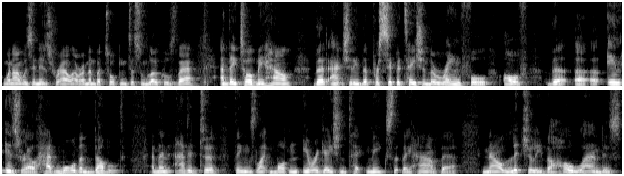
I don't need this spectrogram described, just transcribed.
When I was in Israel, I remember talking to some locals there, and they told me how that actually the precipitation, the rainfall of the uh, uh in Israel had more than doubled and then added to things like modern irrigation techniques that they have there. Now, literally, the whole land is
